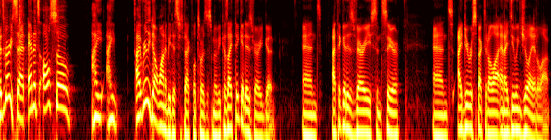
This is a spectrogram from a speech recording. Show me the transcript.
it's very sad, and it's also I I I really don't want to be disrespectful towards this movie because I think it is very good, and I think it is very sincere, and I do respect it a lot, and I do enjoy it a lot.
